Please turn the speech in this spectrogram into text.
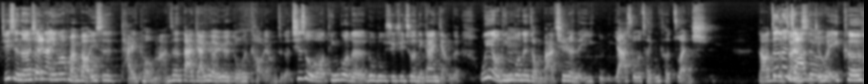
其实呢，现在因为环保意识抬头嘛，真的大家越来越多会考量这个。其实我听过的陆陆续续，除了你刚才讲的，我也有听过那种把亲人的遗骨压缩成一颗钻石。嗯然后这个钻石就会一颗，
